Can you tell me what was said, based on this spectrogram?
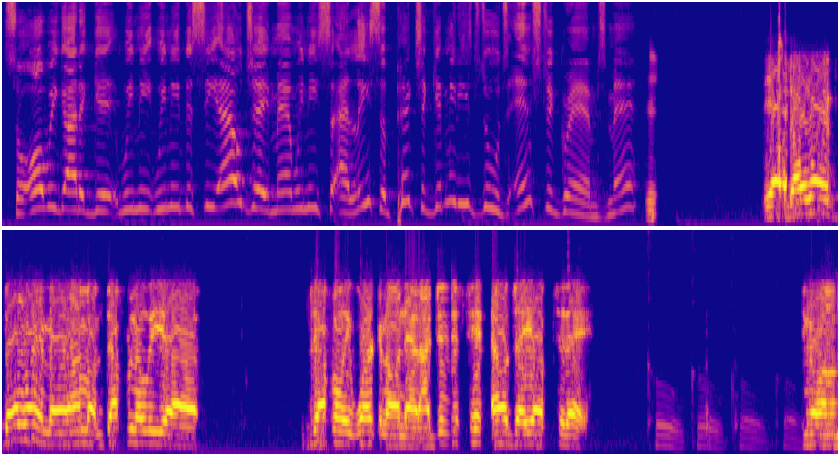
So all we gotta get, we need we need to see LJ, man. We need s- at least a picture. Give me these dudes Instagrams, man. Yeah, don't worry, don't worry, man. I'm, I'm definitely, uh, definitely working on that. I just hit LJ up today. Cool, cool, cool, cool. You know what I'm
